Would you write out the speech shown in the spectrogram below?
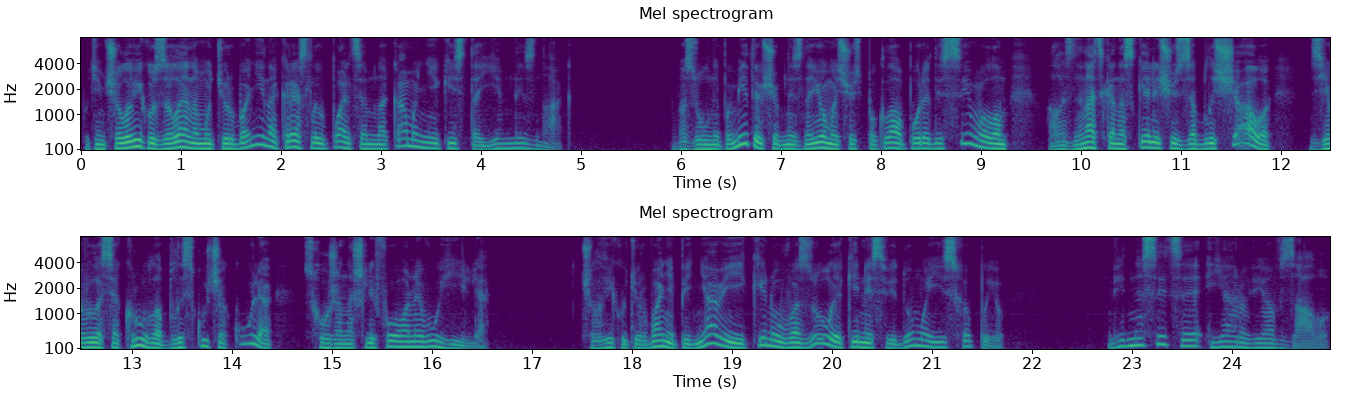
потім чоловік у зеленому тюрбані накреслив пальцем на камені якийсь таємний знак. Вазул не помітив, щоб незнайомець щось поклав поряд із символом, але зненацька на скелі щось заблищало, з'явилася кругла, блискуча куля, схожа на шліфоване вугілля. Чоловік у тюрбані підняв її і кинув вазулу, який несвідомо її схопив. Віднеси це ярові Авзалу,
